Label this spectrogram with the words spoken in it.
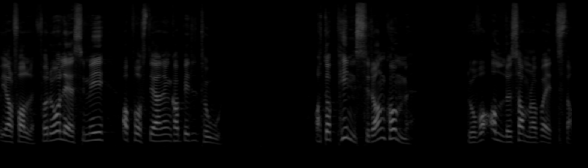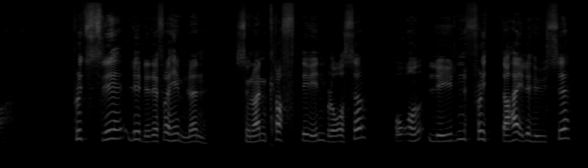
i alle fall. For da leser vi i apostelgjerningen kapittel 2 at da pinsedagen kom, da var alle samla på ett sted. Plutselig lydde det fra himmelen som når en kraftig vind blåser, og lyden flytta hele huset,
